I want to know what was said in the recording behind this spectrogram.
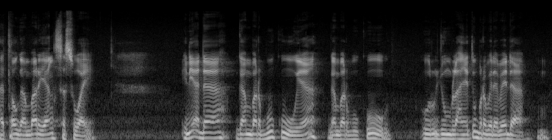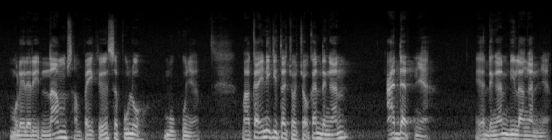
atau gambar yang sesuai ini ada gambar buku ya, gambar buku. Jumlahnya itu berbeda-beda, mulai dari 6 sampai ke 10 bukunya. Maka ini kita cocokkan dengan adatnya. Ya dengan bilangannya.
